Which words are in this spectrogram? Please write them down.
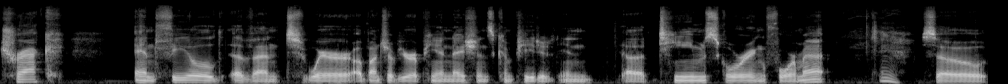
track and field event where a bunch of European nations competed in a team scoring format. Hmm. So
